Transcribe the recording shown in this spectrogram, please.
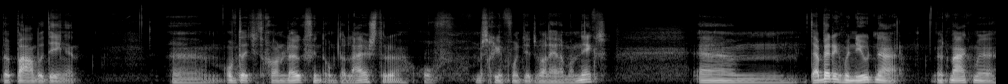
bepaalde dingen. Uh, of dat je het gewoon leuk vindt om te luisteren, of misschien vond je het wel helemaal niks. Um, daar ben ik benieuwd naar. Het maakt me.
